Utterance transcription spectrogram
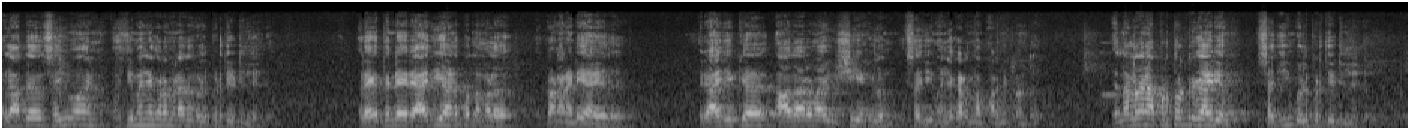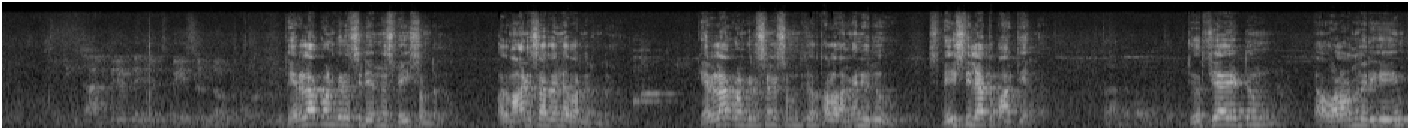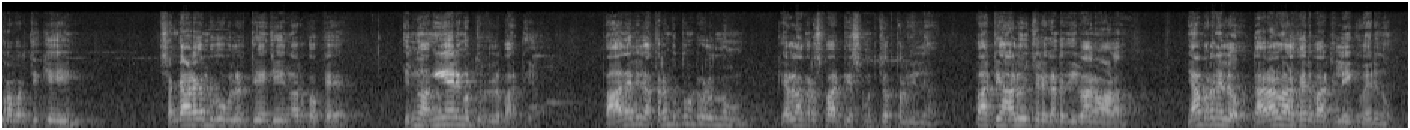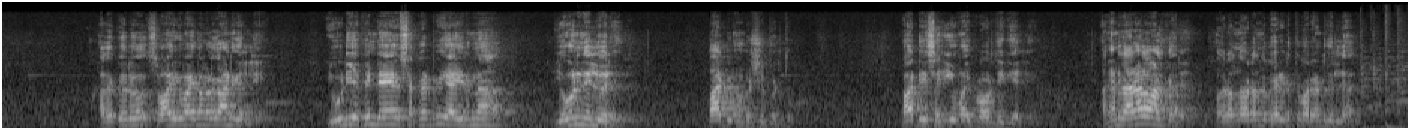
അല്ല അത് സജീവൻ ശശി മഞ്ഞക്കടമ്പൻ അത് വെളിപ്പെടുത്തിയിട്ടില്ലല്ലോ. അദ്ദേഹത്തിന്റെ രാജിയാണ് ഇപ്പം നമ്മൾ കാണാനിടയായത്. രാജിക്ക് ആധാരമായ വിഷയങ്ങളും സജി മഞ്ഞക്കടമ്പൻ പറഞ്ഞിട്ടുണ്ട്. എന്നുള്ളതിനപ്പുറത്തോട്ടൊരു കാര്യം സജി വെളിപ്പെടുത്തിയിട്ടില്ലല്ലോ. കേരള കോൺഗ്രസ് ഇന്ന് സ്പേസ് ഉണ്ടല്ലോ. അത് മാണിസാർ തന്നെ പറഞ്ഞിട്ടുണ്ടല്ലോ. കേരള കോൺഗ്രസിനെ സംബന്ധിച്ചിടത്തോളം അങ്ങനെയൊരു ഒരു സ്പേസ് ഇല്ലാത്ത പാർട്ടിയല്ല. തീർച്ചയായിട്ടും വളർന്നു വരികയും പ്രവർത്തിക്കുകയും സംഘാടക മികവ് പുലർത്തുകയും ചെയ്യുന്നവർക്കൊക്കെ ഇന്നും അംഗീകാരം കൊടുത്തിട്ടുള്ള പാർട്ടിയാണ്. അപ്പോൾ ആ നിലയിൽ അത്തരം ബുദ്ധിമുട്ടുകളൊന്നും കേരള കോൺഗ്രസ് പാർട്ടിയെ സംബന്ധിച്ചിടത്തോളം ഇല്ല പാർട്ടി ആലോചിച്ചെടുക്കേണ്ട തീരുമാനമാണ്. ഞാൻ പറഞ്ഞല്ലോ ധാരാളം ആൾക്കാർ പാർട്ടിയിലേക്ക് വരുന്നു. അതൊക്കെ ഒരു സ്വാഭാവികമായി നമ്മൾ കാണുകയല്ലേ? യു ഡി എഫിന്റെ സെക്രട്ടറി ആയിരുന്ന ജോണി നെല്ലൂര് പാർട്ടി മെമ്പർഷിപ്പ് എടുത്തു പാർട്ടി സജീവമായി പ്രവർത്തിക്കുകയല്ലേ? അങ്ങനെ ധാരാളം ആൾക്കാർ ഓരോന്നോരോന്ന് പേരെടുത്ത് പറയേണ്ടതില്ല.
